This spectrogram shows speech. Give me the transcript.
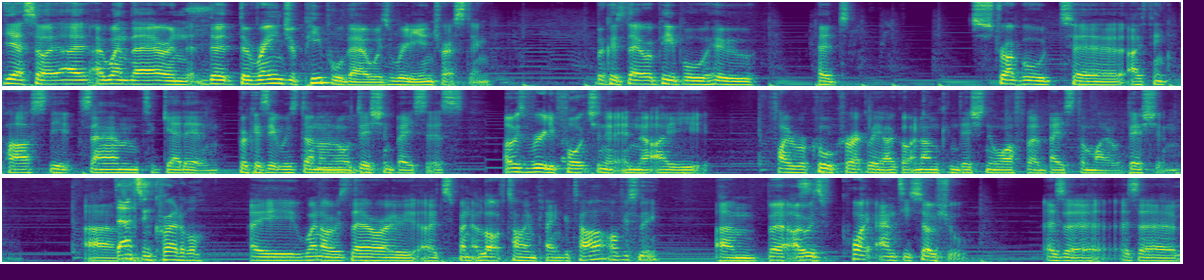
Yeah, so I, I went there, and the the range of people there was really interesting, because there were people who had struggled to, I think, pass the exam to get in because it was done on an audition basis. I was really fortunate in that I, if I recall correctly, I got an unconditional offer based on my audition. Um, That's incredible. I, when I was there, I, I'd spent a lot of time playing guitar, obviously, um, but I was quite antisocial as a as a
